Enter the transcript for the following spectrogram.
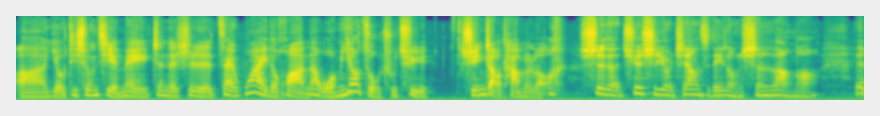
啊有弟兄姐妹真的是在外的话，那我们要走出去。寻找他们喽。是的，确实有这样子的一种声浪哦。呃，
